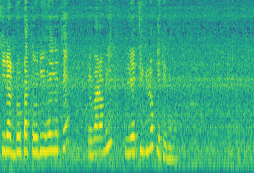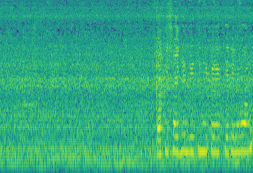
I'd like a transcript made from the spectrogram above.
চিরার ডোটা তৈরি হয়ে গেছে। এবার আমি লেচিগুলো কেটে নেব। একই সাইজের লেচি এটা কেটে নেব আমি।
